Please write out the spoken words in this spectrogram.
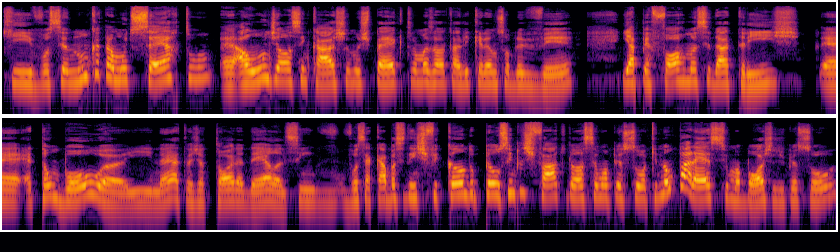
que você nunca tá muito certo é, aonde ela se encaixa no espectro, mas ela tá ali querendo sobreviver. E a performance da atriz é, é, tão boa e, né, a trajetória dela, assim, você acaba se identificando pelo simples fato dela ser uma pessoa que não parece uma bosta de pessoa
